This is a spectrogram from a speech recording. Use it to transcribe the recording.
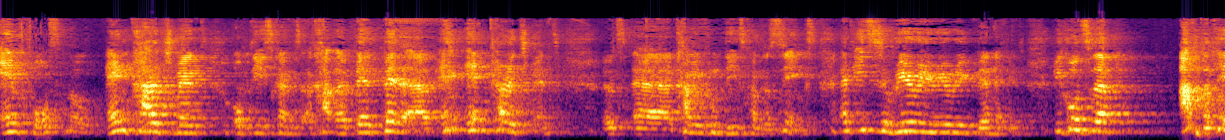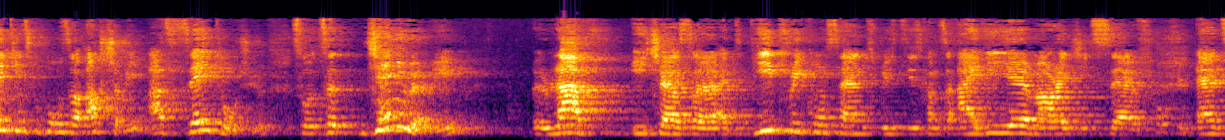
enforce, no, encouragement of these kinds of uh, uh, encouragement uh, coming from these kinds of things. And it's a really, really benefit. Because uh, after taking this proposal, actually, as they told you, so the January, love each other and deeply consent with this kind of idea, marriage itself, and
